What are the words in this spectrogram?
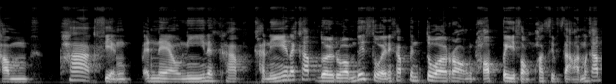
ทำ ภาคเสียงเป็นแนวนี้นะครับคันนี้นะครับโดยรวมได้สวยนะครับเป็นตัวรองท็อปปี 2013 นะครับ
